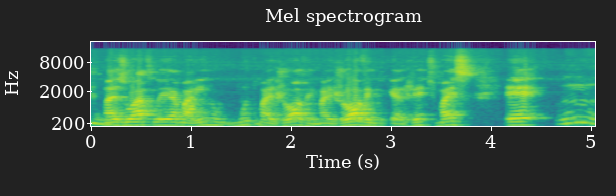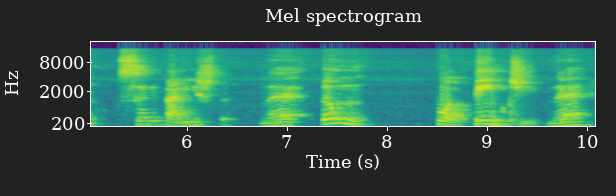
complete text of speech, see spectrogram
uhum. mas o Atley Amarino, muito mais jovem, mais jovem do que a gente, mas é um sanitarista né, tão potente, né,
